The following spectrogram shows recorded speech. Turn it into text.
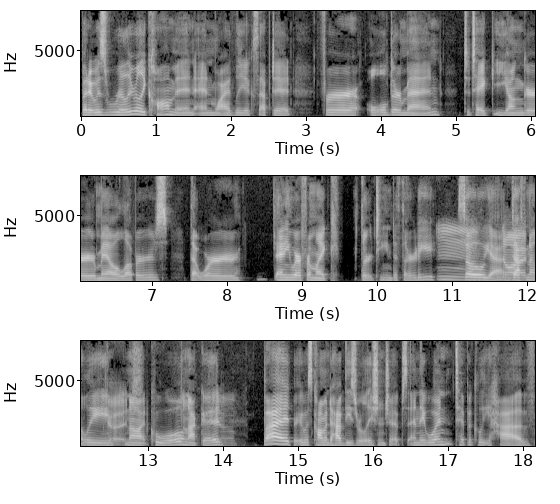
but it was really, really common and widely accepted for older men to take younger male lovers that were anywhere from like 13 to 30. so, Mm, yeah, not definitely good. not cool, not good. Yeah. But it was common to have these relationships, and they wouldn't typically have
